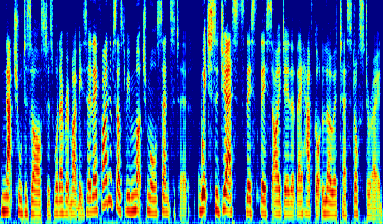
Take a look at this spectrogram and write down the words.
natural disasters whatever it might be. So they find themselves to be much more sensitive which suggests this this idea that they have got lower testosterone.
